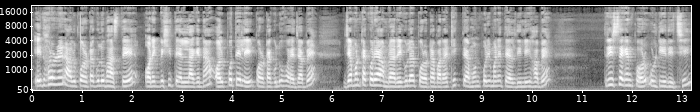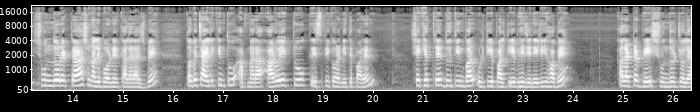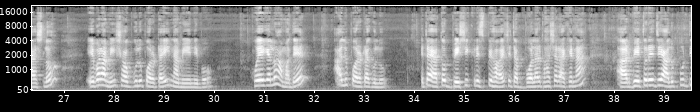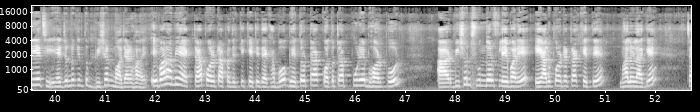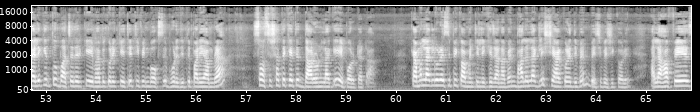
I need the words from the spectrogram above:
এই ধরনের আলু পরোটাগুলো ভাজতে অনেক বেশি তেল লাগে না, অল্প তেলেই পরোটাগুলো হয়ে যাবে। যেমনটা করে আমরা রেগুলার পরোটা বানাই, ঠিক তেমন পরিমাণে তেল দিলেই হবে। ত্রিশ সেকেন্ড পর উল্টিয়ে দিচ্ছি। সুন্দর একটা সোনালি বর্ণের কালার আসবে। তবে চাইলে কিন্তু আপনারা আরও একটু ক্রিস্পি করে নিতে পারেন। সেক্ষেত্রে দুই তিনবার উল্টিয়ে পাল্টিয়ে ভেজে নিলেই হবে। কালারটা বেশ সুন্দর চলে আসলো। এবার আমি সবগুলো পরোটাই নামিয়ে নেব। হয়ে গেল আমাদের আলু পরোটাগুলো। এটা এত বেশি ক্রিস্পি হয়, সেটা বলার ভাষা রাখে না। আর ভেতরে যে আলু পুর দিয়েছি, এর জন্য কিন্তু ভীষণ মজার হয়। এবার আমি একটা পরোটা আপনাদেরকে কেটে দেখাবো। ভেতরটা কতটা পুরে ভরপুর। আর ভীষণ সুন্দর ফ্লেভারে এই আলু পরোটাটা খেতে ভালো লাগে। চাইলে কিন্তু বাচ্চাদেরকে এভাবে করে কেটে টিফিন বক্সে ভরে দিতে পারি আমরা। সসের সাথে খেতে দারুণ লাগে এই পরোটাটা। কেমন লাগল রেসিপি কমেন্টে লিখে জানাবেন। ভালো লাগলে শেয়ার করে দিবেন বেশি বেশি করে। আল্লাহ হাফেজ।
